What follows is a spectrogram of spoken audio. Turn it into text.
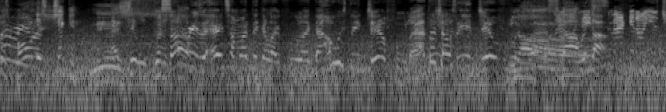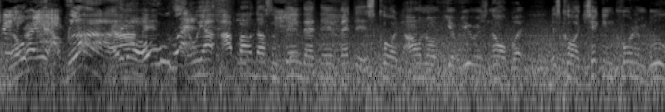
us some reason- boneless chicken. That Yes. shit was good For some hell. reason, every time I think of like food like that, I always think jail food. Like I thought y'all was eating jail food. Like, No. last Nah, we got- smack it on your tray. Nope. Right here, I'm blind. Nah, They go, man. "Oh. So we, I, I found out some thing that they invented. It's called. I don't know if your viewers know, but it's called chicken cordon bleu.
